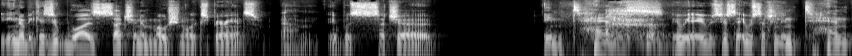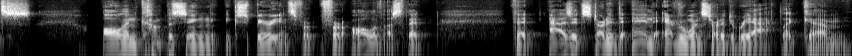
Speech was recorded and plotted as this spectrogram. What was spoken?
you know, because it was such an emotional experience. Um, it was such a intense. it, it was just, it was such an intense, all-encompassing experience for for all of us that that as it started to end, everyone started to react. Like, um,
